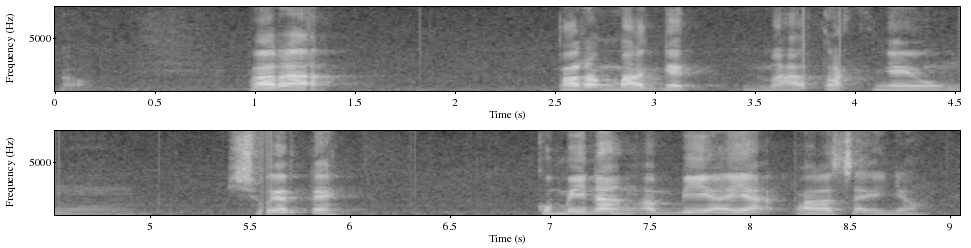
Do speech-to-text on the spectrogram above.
No? Para, parang magnet, ma-attract niya yung swerte. Kuminang ang biyaya para sa inyo.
